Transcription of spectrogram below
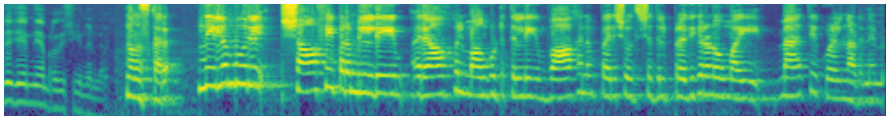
ഇത് ചെയ്യുമെന്ന് ഞാൻ പ്രതീക്ഷിക്കുന്നില്ല. നമസ്കാരം. നിലമ്പൂരിൽ ഷാഫി പറമ്പിലിന്റെയും രാഹുൽ മാങ്കൂട്ടത്തിന്റെയും വാഹനം പരിശോധിച്ചതിൽ പ്രതികരണവുമായി മാത്യു കുഴൽ നടൻ എം.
